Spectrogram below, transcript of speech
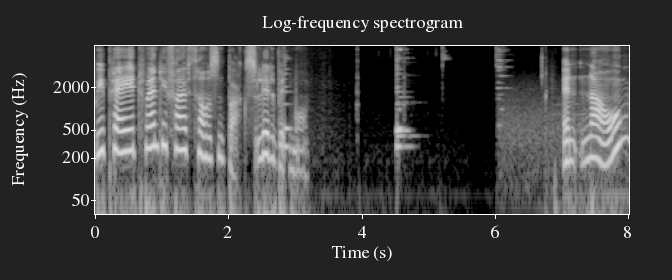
We pay 25,000 bucks, a little bit more. And now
